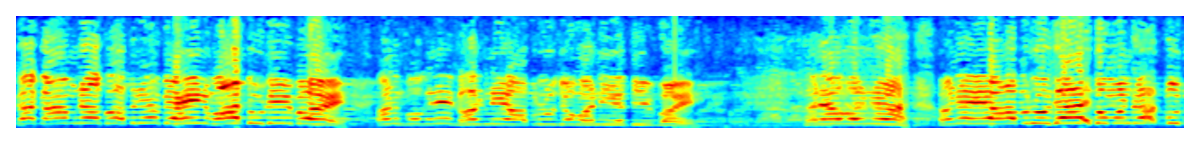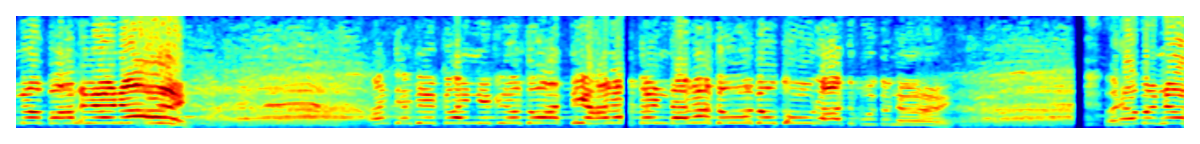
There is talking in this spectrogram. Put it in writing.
કે ગામના ગોદરે બહેન વાત ઉડી ભાઈ. અને કોકની ઘરની આબરૂ જવાની હતી ભાઈ. બરાબર ને? અને એ આબરૂ જાય તો મન રાજપૂત ના પાલવે નહીં. અને તેથી કઈ નીકળ્યો તો આથી હારા તન દાડા થવો દઉં તો હું રાજપૂત નહીં. બરાબર ને?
